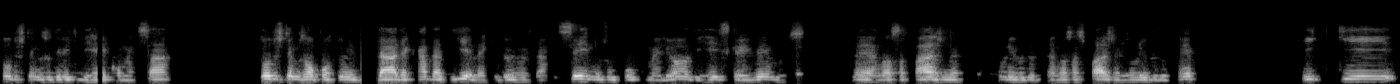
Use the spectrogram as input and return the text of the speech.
Todos temos o direito de recomeçar, todos temos a oportunidade a cada dia né, que Deus nos dá de sermos um pouco melhor, de reescrevermos né, a nossa página, no livro do, as nossas páginas no livro do tempo e que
